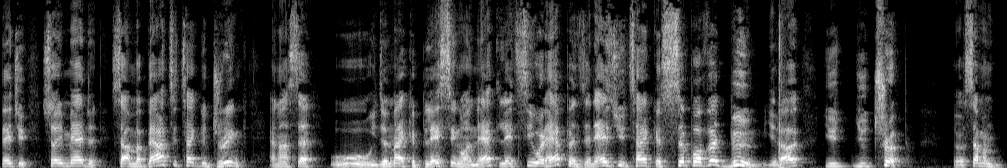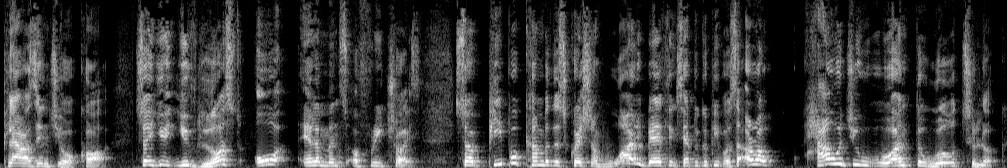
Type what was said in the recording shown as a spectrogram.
that you. So imagine, so I'm about to take a drink, and I say, "Ooh, you didn't make a blessing on that. Let's see what happens." And as you take a sip of it, boom, you know, you you trip. Know, someone plows into your car. So you, you've lost all elements of free choice. So people come to this question of why do bad things happen to good people? So, all right, how would you want the world to look?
